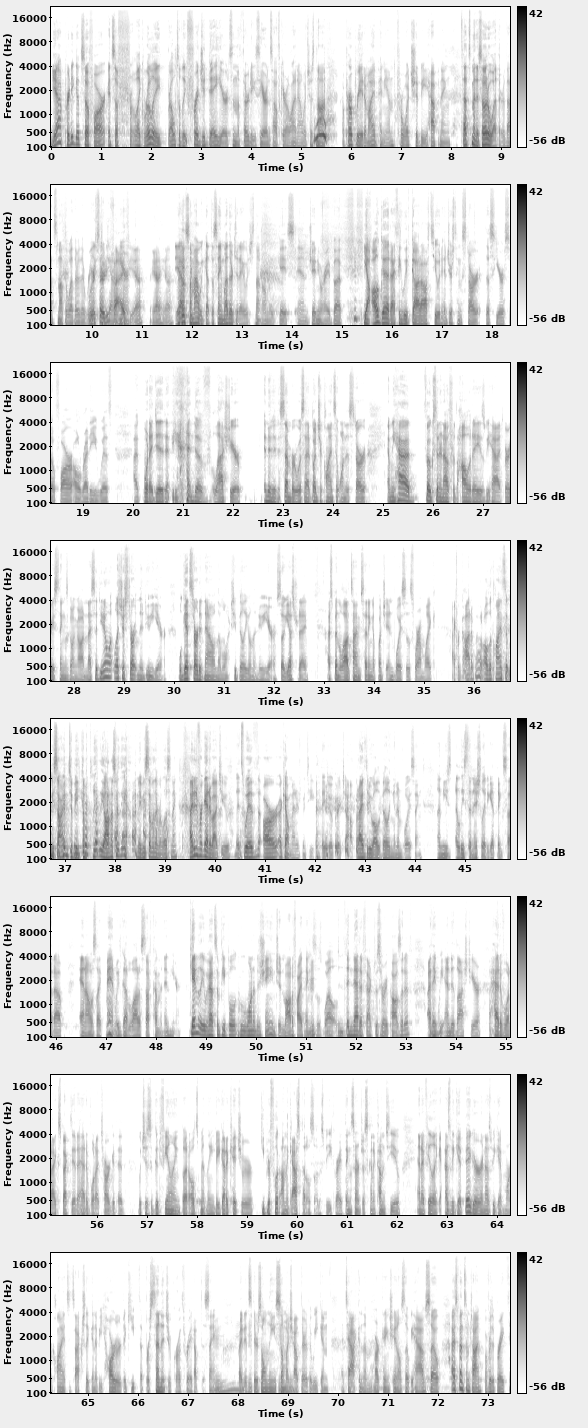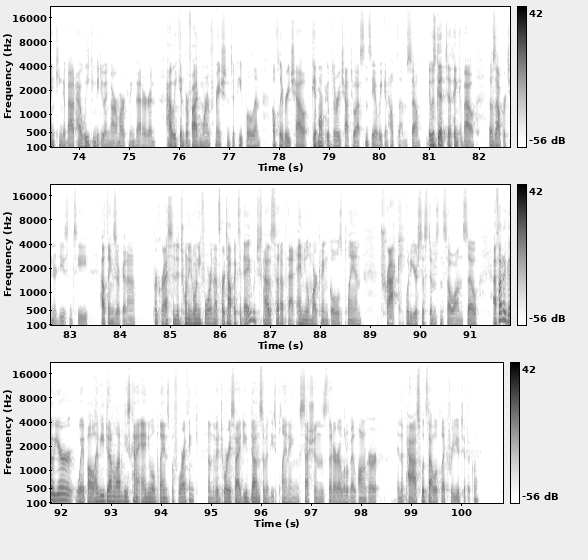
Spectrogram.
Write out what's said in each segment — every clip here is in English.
Yeah, pretty good so far. It's a fr- like really relatively frigid day here. It's in the 30s here in South Carolina, which is Woo. not appropriate in my opinion for what should be happening. That's Minnesota weather. That's not the weather that we're, we're 35. Yeah, yeah, yeah. yeah, somehow we got the same weather today, which is not normally the case in January. But yeah, all good. I think we've got off to an interesting start this year so far already with I, what I did at the end of last year and in December was I had a bunch of clients that wanted to start, and we had folks in and out for the holidays. We had various things going on, and I said, you know what? Let's just start in the new year. We'll get started now, and then we'll actually bill you in the new year. So yesterday, I spent a lot of time setting up a bunch of invoices where I'm like, I forgot about all the clients that we signed. To be completely honest with you, maybe some of them are listening. I didn't forget about you. It's with our account management team. They do a great job, but I have to do all the billing and invoicing, and at least initially to get things set up. And I was like, man, we've got a lot of stuff coming in here. Candidly, we've had some people who wanted to change and modify things mm-hmm. as well. The net effect was very positive. I think we ended last year ahead of what I expected, ahead of what I targeted, which is a good feeling. But ultimately, you got to keep your keep your foot on the gas pedal, so to speak. Right? Things aren't just going to come to you. And I feel like as we get bigger and as we get more clients, it's actually going to be harder to keep the percentage of growth rate up the same. Mm-hmm. Right? It's mm-hmm. there's only so mm-hmm. much out there that we can attack in the marketing channels that we have. So I spent some time over the break thinking about how we can be doing our marketing better and how we can provide more information to people and hopefully reach out, get more people to reach out to us and see how we can help them. So it was good to think about those opportunities and see how things are going to progress into 2024 and that's our topic today which is how to set up that annual marketing goals plan track what are your systems and so on. So i thought i'd go your way paul. Have you done a lot of these kind of annual plans before? I think on the Vintory side you've done some of these planning sessions that are a little bit longer in the past. What's that look like for you typically?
